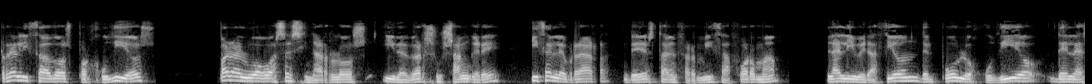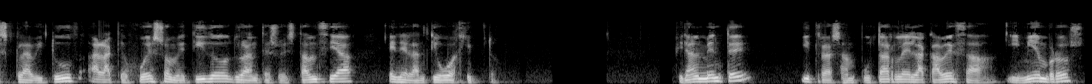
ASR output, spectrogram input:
realizados por judíos para luego asesinarlos y beber su sangre y celebrar de esta enfermiza forma la liberación del pueblo judío de la esclavitud a la que fue sometido durante su estancia en el antiguo Egipto. Finalmente, y tras amputarle la cabeza y miembros,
